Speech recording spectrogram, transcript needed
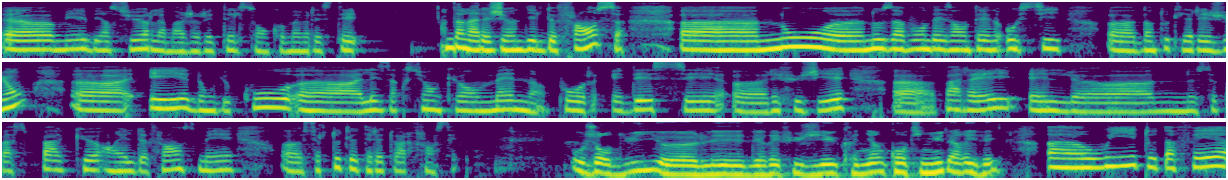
mais bien sûr, la majorité, ils sont quand même restés dans la région d'Île-de-France. Euh, nous, euh, nous avons des antennes aussi euh, dans toutes les régions euh, et donc du coup, euh, les actions qu'on mène pour aider ces réfugiés, pareil, elles ne se passent pas que en Île-de-France, mais sur tout le territoire français. Aujourd'hui, euh, les, les, réfugiés ukrainiens continuent d'arriver euh, Oui, tout à fait.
